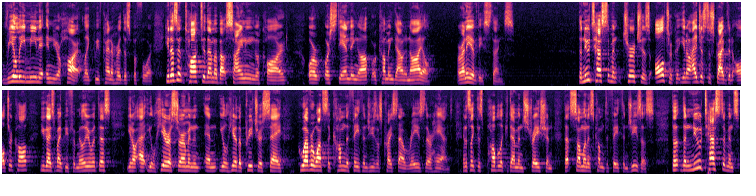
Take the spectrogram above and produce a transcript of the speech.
Really mean it in your heart, like we've kind of heard this before. He doesn't talk to them about signing a card or, or standing up or coming down an aisle or any of these things. The New Testament church's altar, call, you know, I just described an altar call. You guys might be familiar with this. You know, you'll hear a sermon and, and you'll hear the preacher say, whoever wants to come to faith in Jesus Christ now, raise their hand. And it's like this public demonstration that someone has come to faith in Jesus. The, the New Testament's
